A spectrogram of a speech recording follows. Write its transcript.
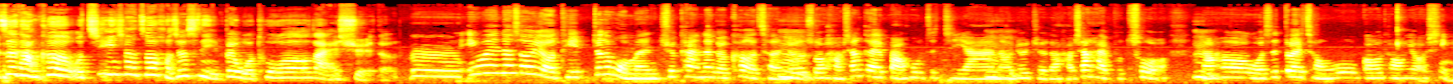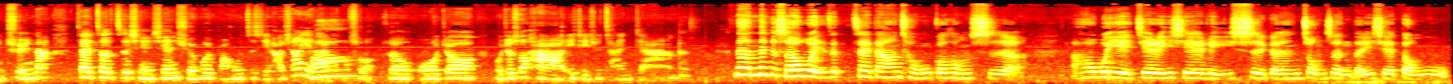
这堂课我记印象中好像是你被我拖来学的。嗯，因为那时候有提，就是我们去看那个课程，就是说好像可以保护自己啊，然后就觉得好像还不错。然后我是对宠物沟通有兴趣，那在这之前。先学会保护自己，好像也还不错，所以我就我就说好，一起去参加。那那个时候我已经在在当宠物沟通师了，然后我也接了一些离世跟重症的一些动物。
